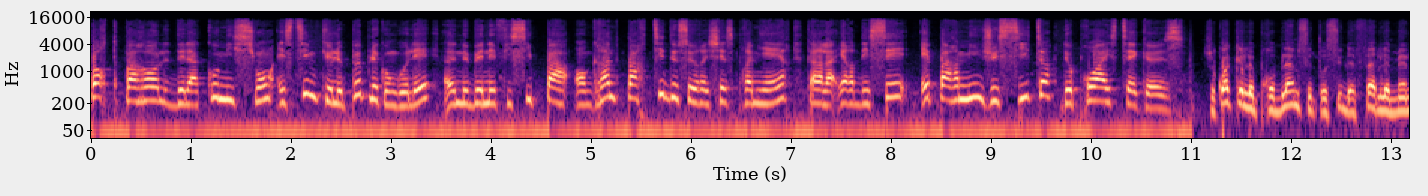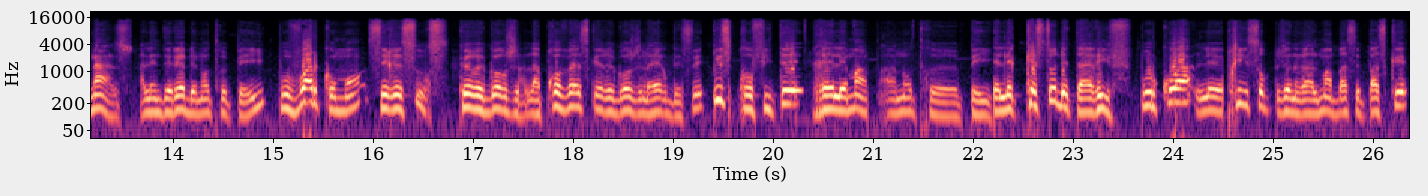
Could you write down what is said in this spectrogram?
porte-parole de la commission, estime que le peuple congolais euh, ne bénéficie pas en grande partie de ces richesses premières car la RDC est parmi, je cite, de price takers. Je crois que le problème, c'est aussi de faire le ménage à l'intérieur de notre pays pour voir comment ces ressources que regorge la province, que regorge la RDC, puissent profiter réellement à notre pays. Et les questions de tarifs, pourquoi les prix sont généralement? Bas C'est parce que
